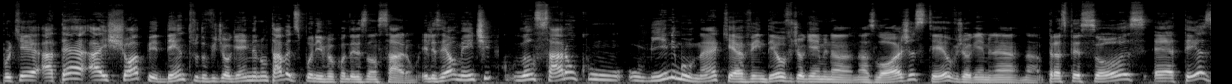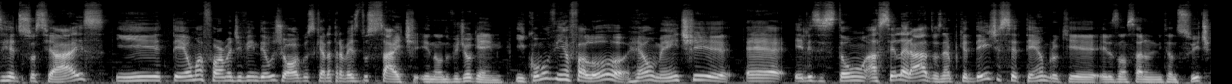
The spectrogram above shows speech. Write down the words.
Porque até a eShop dentro do videogame não estava disponível quando eles lançaram. Eles realmente lançaram com o mínimo, né? Que é vender o videogame na- nas lojas, ter o videogame né, para as pessoas, é, ter as redes sociais e ter uma forma de vender os jogos que era através do site e não do videogame. E como o Vinha falou, realmente é, eles estão acelerados, né? Porque desde setembro que eles lançaram o Nintendo Switch,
